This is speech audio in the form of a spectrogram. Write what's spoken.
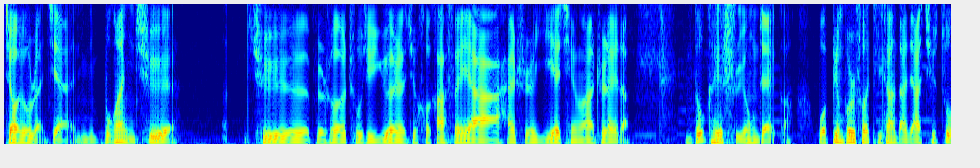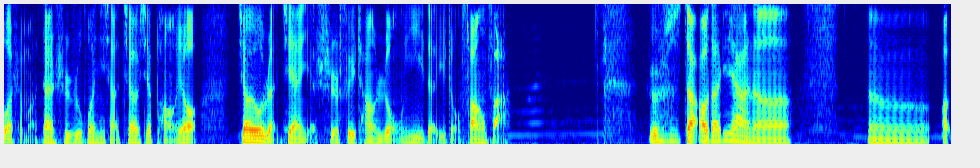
交友软件，你不管你去去，比如说出去约人去喝咖啡啊，还是一夜情啊之类的。你都可以使用这个。我并不是说提倡大家去做什么，但是如果你想交一些朋友，交友软件也是非常容易的一种方法。就是在澳大利亚呢，嗯，澳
